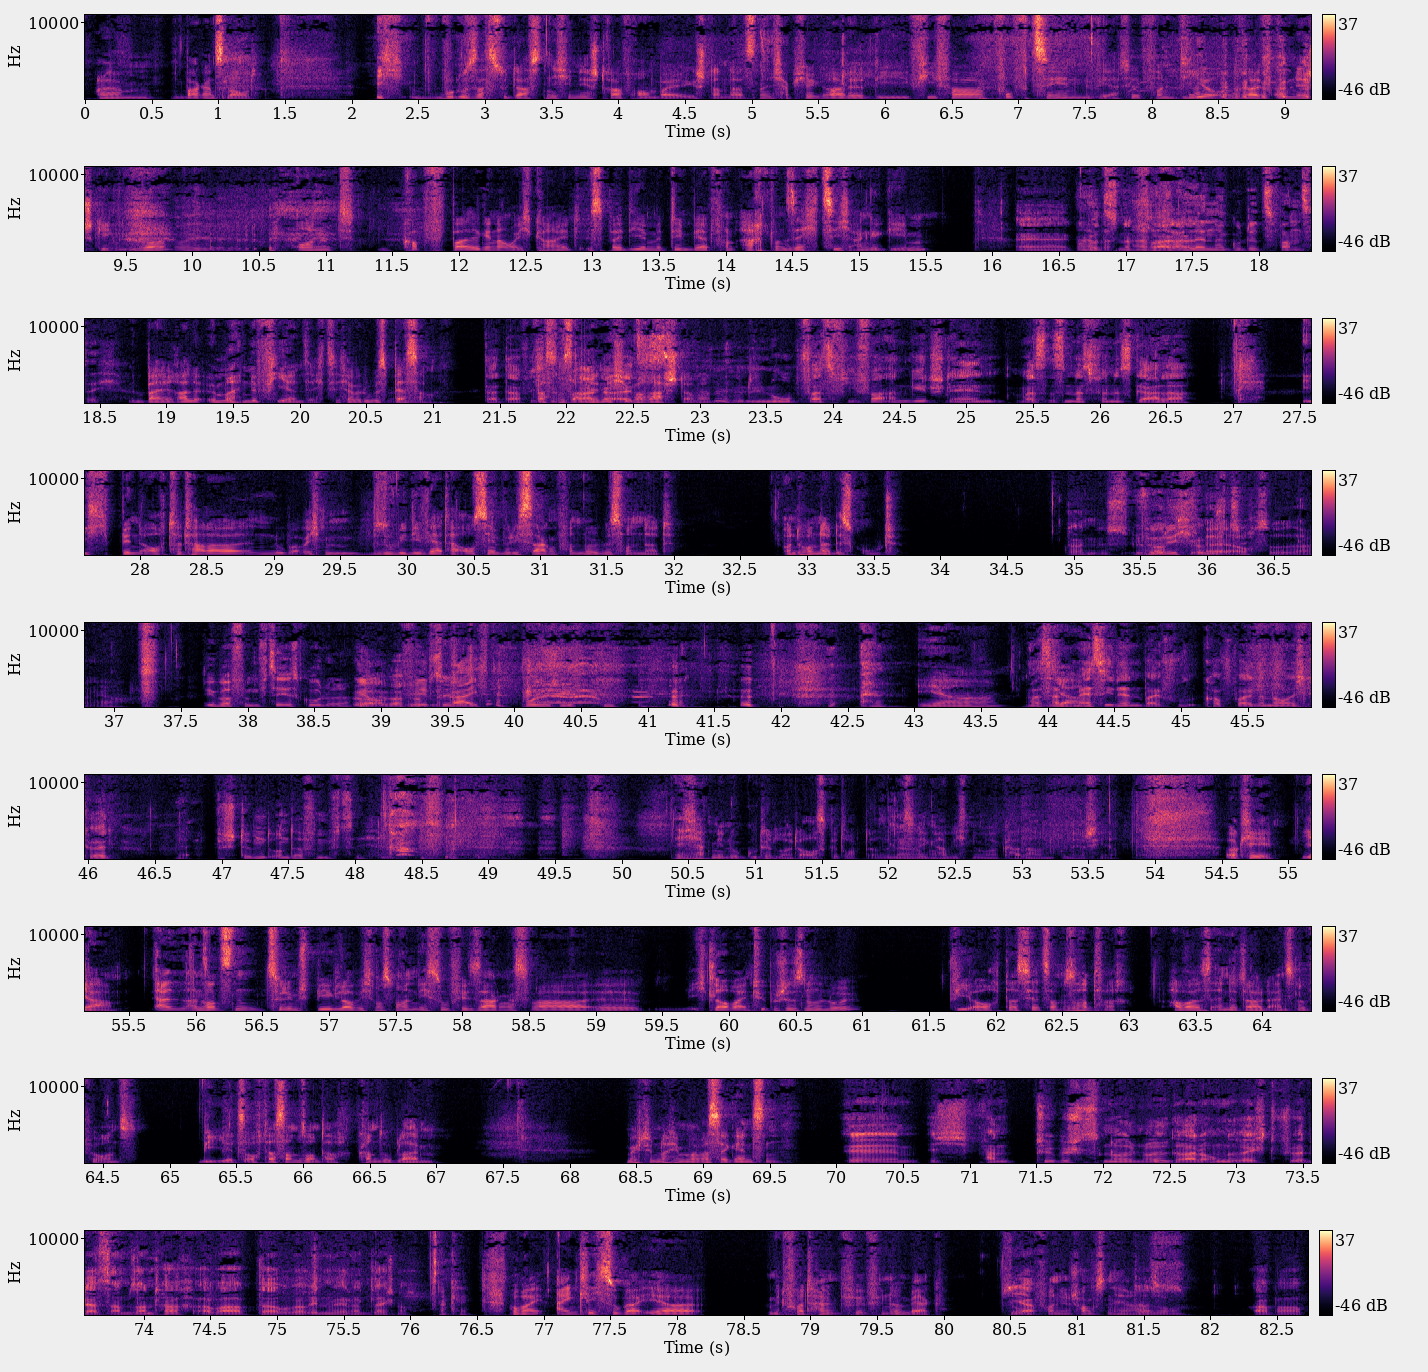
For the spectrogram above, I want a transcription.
Ähm, war ganz laut. Ich, wo du sagst, du darfst nicht in den Strafraum bei Standards, ne? Ich habe hier gerade die FIFA 15 Werte von dir und Ralf Gunesch gegenüber. Und Kopfballgenauigkeit ist bei dir mit dem Wert von 68 angegeben. Äh, kurz eine Hat Frage. Ralle eine gute 20. Bei Ralle immerhin eine 64, aber du bist besser. Da darf ich Was eine uns Frage alle nicht als überrascht, aber gut. Noob, was FIFA angeht, stellen. Was ist denn das für eine Skala? Ich bin auch totaler Noob, aber ich, so wie die Werte aussehen, würde ich sagen von 0 bis 100. Und 100 ist gut. Dann ist über Würde ich 50. äh, auch so sagen, ja. Über 50 ist gut, oder? Ja, über auf jeden 50 reicht. Positiv. Ja. Was hat ja. Messi denn bei Kopfballgenauigkeit? Ja, bestimmt unter 50. Ich habe mir nur gute Leute ausgedruckt, also deswegen habe ich nur Kala und Gunesh hier. Okay, ja. An- Ansonsten zu dem Spiel, glaube ich, muss man nicht so viel sagen. Es war, äh, ich glaube, ein typisches 0-0, wie auch das jetzt am Sonntag, aber es endete halt 1-0 für uns. Wie jetzt auch das am Sonntag. Kann so bleiben. Möchte noch jemand was ergänzen? Ähm, ich fand typisches 0-0 gerade ungerecht für das am Sonntag, aber darüber reden wir dann gleich noch. Okay. Wobei eigentlich sogar eher mit Vorteilen für, für Nürnberg. So Ja. von den Chancen her. Das- also Aber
